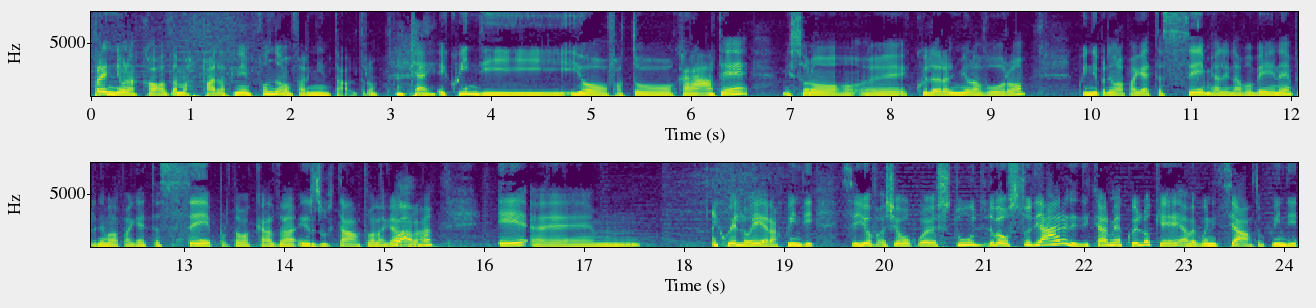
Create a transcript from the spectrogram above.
prendi una cosa ma falla fino in fondo non fare nient'altro. Ok. E quindi io ho fatto karate, mi sono, eh, quello era il mio lavoro. Quindi prendevo la paghetta se mi allenavo bene, prendevo la paghetta se portavo a casa il risultato alla gara Wow. e, ehm, e quello era. Quindi se io facevo studi- dovevo studiare e dedicarmi a quello che avevo iniziato. Quindi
